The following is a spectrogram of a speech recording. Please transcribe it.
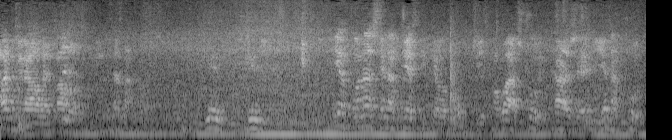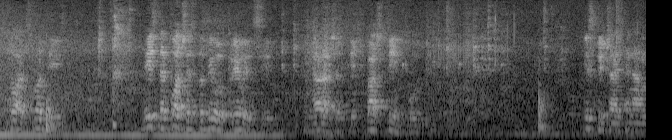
Admiral je malo, ne znam. Iako naš jedan pjesnik, čiji smo vas čuli, kaže, jedan put stvar svodi, vi ste počesto bili u prilici naračati baš tim putem. Ispričajte nam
